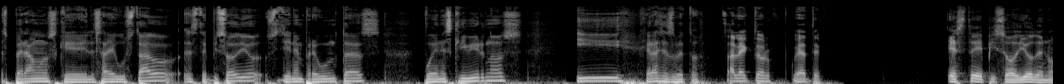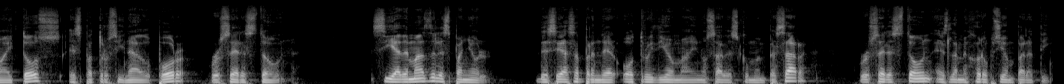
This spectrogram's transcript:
esperamos que les haya gustado este episodio. Si tienen preguntas, pueden escribirnos. Y gracias, Beto. Sale, Héctor, cuídate. Este episodio de No hay tos es patrocinado por Rosetta Stone. Si además del español deseas aprender otro idioma y no sabes cómo empezar, Rosetta Stone es la mejor opción para ti.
